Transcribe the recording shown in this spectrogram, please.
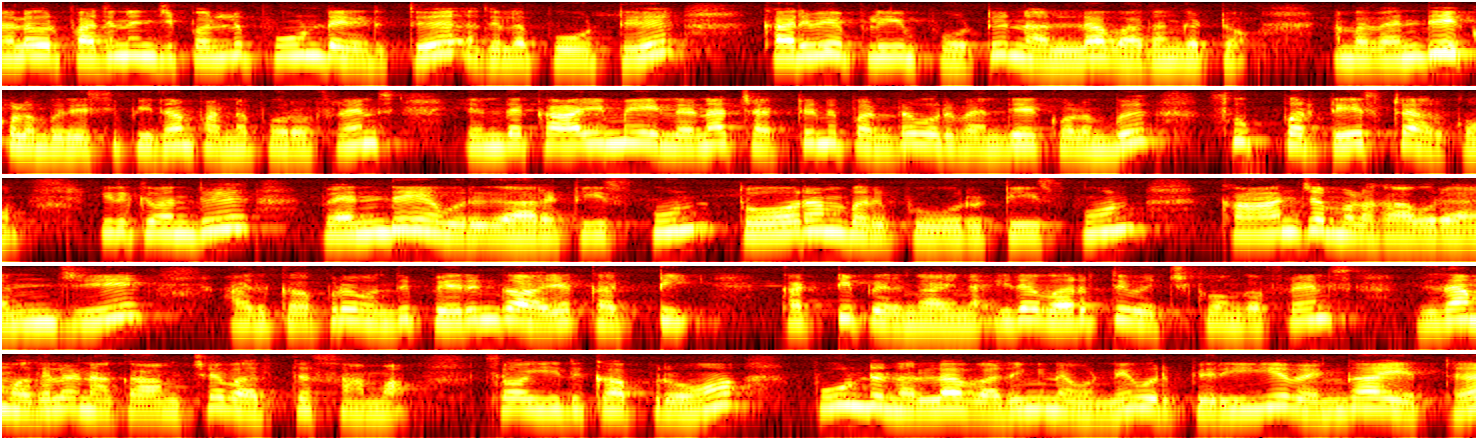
நல்லா ஒரு பதினஞ்சு பல் பூண்டை எடுத்து அதில் போட்டு கருவேப்பிலையும் போட்டு நல்லா நல்லா வதங்கட்டும். நம்ம வெந்தய குழம்பு ரெசிபி தான் பண்ண போகிறோம் ஃப்ரெண்ட்ஸ் எந்த காயுமே இல்லைன்னா சட்டுன்னு பண்ணுற ஒரு வெந்தய குழம்பு சூப்பர் டேஸ்ட்டாக இருக்கும். இதுக்கு வந்து வெந்தயம் ஒரு அரை டீஸ்பூன் தோரம்பருப்பு ஒரு டீஸ்பூன் காஞ்ச மிளகா ஒரு அஞ்சு அதுக்கப்புறம் வந்து பெருங்காய கட்டி கட்டி பெருங்காயம் தான் இதை வறுத்து வச்சுக்கோங்க ஃப்ரெண்ட்ஸ் இதுதான் முதல்ல நான் காமிச்ச வறுத்த சாமான் ஸோ இதுக்கப்புறம் பூண்டு நல்லா வதங்கின உடனே ஒரு பெரிய வெங்காயத்தை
